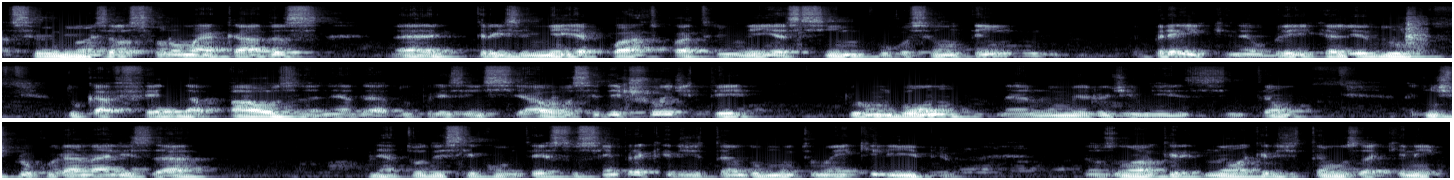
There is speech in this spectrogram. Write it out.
as reuniões elas foram marcadas, né, três e meia, quatro, quatro e meia, cinco, você não tem break, né? O break ali do, do café, da pausa, né, da, do presencial, você deixou de ter por um bom né, número de meses. Então, a gente procura analisar né, todo esse contexto, sempre acreditando muito no equilíbrio. Nós não, não acreditamos aqui nem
